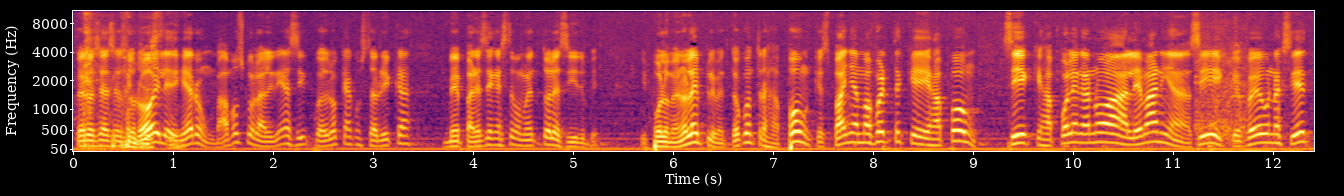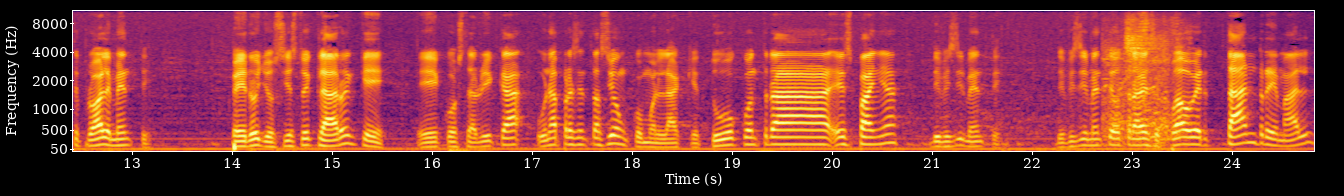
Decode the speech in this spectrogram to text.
Pero se asesoró y le dijeron, vamos con la línea 5, es lo que a Costa Rica me parece en este momento le sirve. Y por lo menos la implementó contra Japón, que España es más fuerte que Japón. Sí, que Japón le ganó a Alemania, sí, que fue un accidente, probablemente pero yo sí estoy claro en que eh, Costa Rica, una presentación como la que tuvo contra España, difícilmente, difícilmente otra vez se pueda ver tan re mal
